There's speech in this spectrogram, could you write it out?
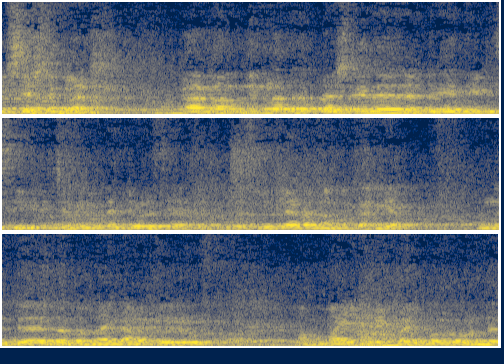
വിശേഷങ്ങളാണ്. കാരണം നിങ്ങളത് പ്രേക്ഷകരെ രണ്ടുപേരെ നീട്ടി സ്വീകരിച്ച് നിങ്ങൾ നെഞ്ചോട് ചേർത്തിട്ടുള്ള സീരിയലാണെന്ന് നമുക്കറിയാം. നിങ്ങൾക്ക് എന്താ പറഞ്ഞാൽ അതിനകത്ത് ഒരു അമ്മായിയും മരുമകളും ഉണ്ട്.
